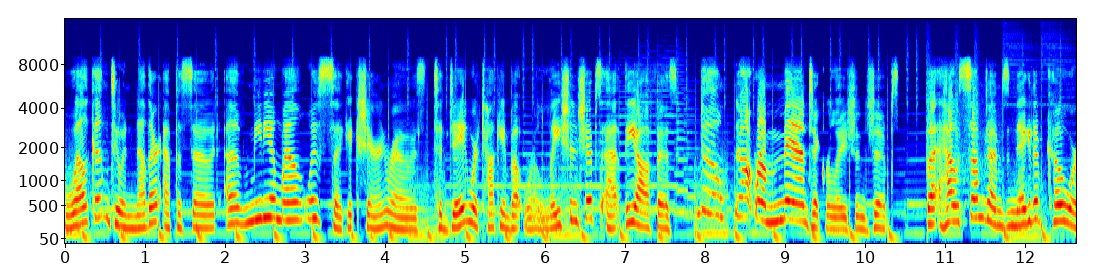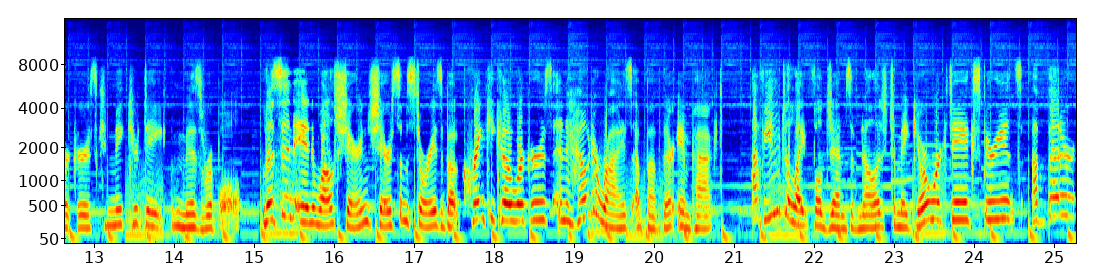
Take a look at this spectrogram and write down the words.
Welcome to another episode of Medium Well with Psychic Sharyn Rose. Today we're talking about relationships at the office. No, not romantic relationships, but how sometimes negative coworkers can make your day miserable. Listen in while Sharyn shares some stories about cranky coworkers and how to rise above their impact. A few delightful gems of knowledge to make your workday experience a better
